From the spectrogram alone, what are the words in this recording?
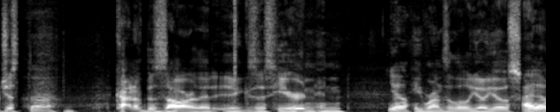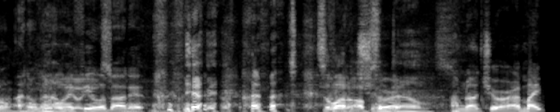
just kind of bizarre that it exists here, and, and Yeah. he runs a little yo-yo school. I don't. I don't know how I feel yo-yo about school. it. It's a lot of not ups sure. and downs. I'm not sure. I might.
